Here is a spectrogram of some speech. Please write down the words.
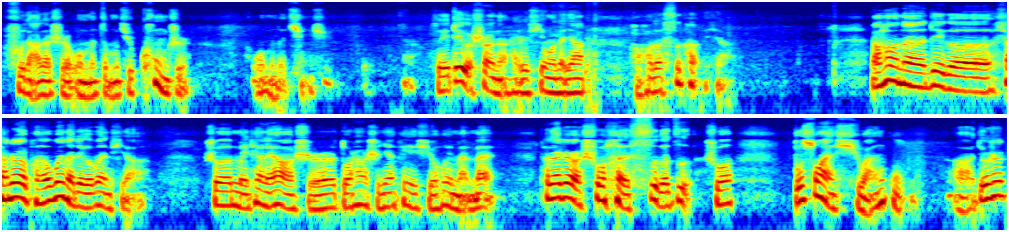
复杂的是我们怎么去控制我们的情绪。所以这个事儿呢，还是希望大家好好的思考一下。然后呢，这个像这位朋友问的这个问题啊，说每天两小时多长时间可以学会买卖？他在这儿说了四个字，说不算选股啊，就是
